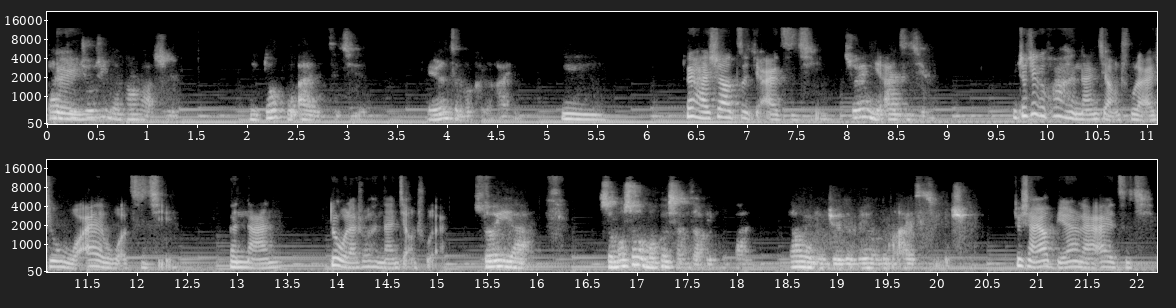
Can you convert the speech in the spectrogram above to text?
但最究竟的方法是，你都不爱你自己了，别人怎么可能爱你？嗯，所以还是要自己爱自己。所以你爱自己吗？我觉得这个话很难讲出来，就我爱我自己，很难，对我来说很难讲出来。所以啊，什么时候我们会想找灵魂伴侣？当我们觉得没有那么爱自己的时候。就想要别人来爱自己。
